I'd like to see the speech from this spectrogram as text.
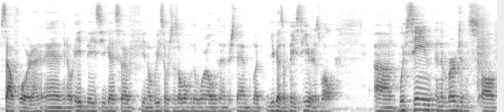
south florida and you know 8base you guys have you know resources all over the world i understand but you guys are based here as well um, we've seen an emergence of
